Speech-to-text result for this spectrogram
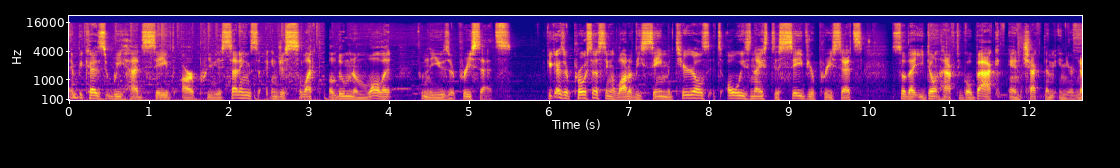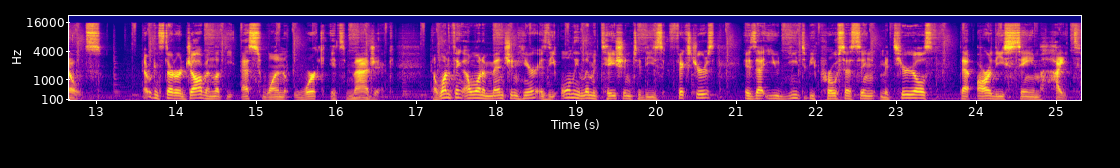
And because we had saved our previous settings, I can just select aluminum wallet from the user presets. If you guys are processing a lot of these same materials, it's always nice to save your presets so that you don't have to go back and check them in your notes. Now we can start our job and let the S1 work its magic. Now one thing I want to mention here is the only limitation to these fixtures is that you need to be processing materials that are the same height.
